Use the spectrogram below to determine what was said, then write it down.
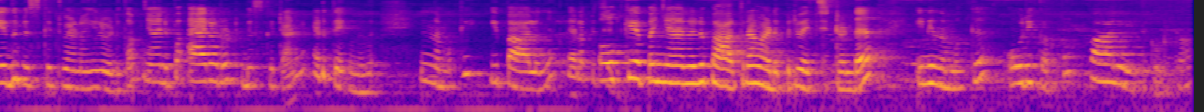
ഏത് ബിസ്ക്കറ്റ് വേണമെങ്കിലും എടുക്കാം. ഞാനിപ്പോൾ ആരോറൂട്ട് ബിസ്ക്കറ്റാണ് എടുത്തേക്കുന്നത്. ഇനി നമുക്ക് ഈ പാലൊന്ന് തിളപ്പിച്ച് ഓക്കെ അപ്പം ഞാനൊരു പാത്രം അടുപ്പിൽ വെച്ചിട്ടുണ്ട്. ഇനി നമുക്ക് ഒരു കപ്പ് പാൽ ഒഴിച്ച് കൊടുക്കാം.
